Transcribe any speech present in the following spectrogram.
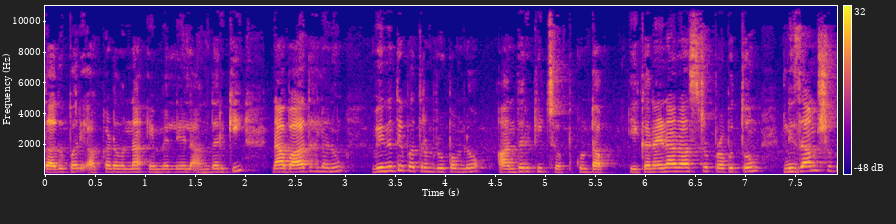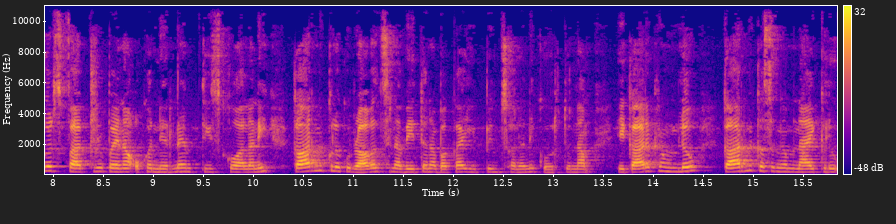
తదుపరి అక్కడ ఉన్న ఎమ్మెల్యేల అందరికీ నా బాధలను వినతి పత్రం రూపంలో అందరికీ చెప్పుకుంటాం. ఇకనైనా రాష్ట్ర ప్రభుత్వం నిజాం షుగర్స్ ఫ్యాక్టరీ పైన ఒక నిర్ణయం తీసుకోవాలని కార్మికులకు రావాల్సిన వేతన బకాయి ఇప్పించాలని కోరుతున్నాం. ఈ కార్యక్రమంలో కార్మిక సంఘం నాయకులు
